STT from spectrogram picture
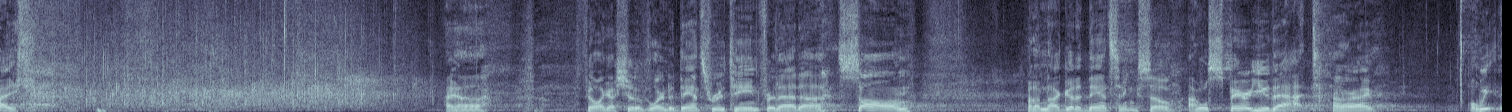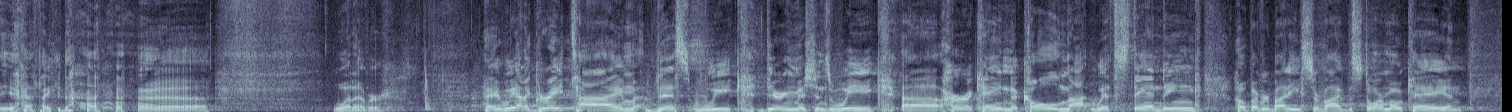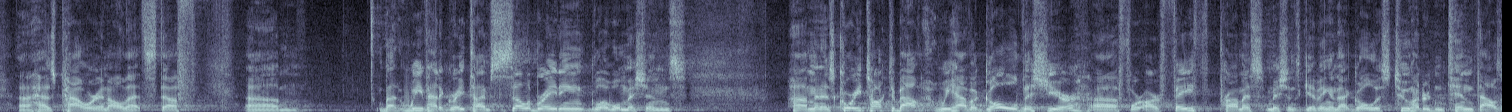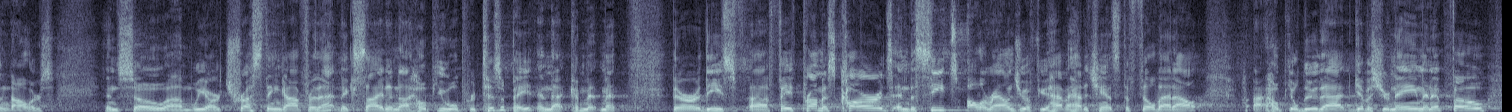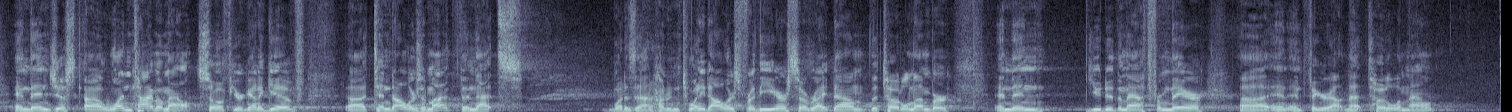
right. I uh, feel like I should have learned a dance routine for that uh, song, but I'm not good at dancing, so I will spare you that, all right? Well, we, yeah, thank you, Don. Whatever. Hey, we had a great time this week during Missions Week. Uh, Hurricane Nicole notwithstanding. Hope everybody survived the storm okay and uh, has power and all that stuff. Um, but we've had a great time celebrating global missions. Um, and as Corey talked about, we have a goal this year uh, for our Faith Promise Missions Giving, and that goal is $210,000. And so um, we are trusting God for that and excited, and I hope you will participate in that commitment. There are these uh, faith promise cards and the seats all around you if you haven't had a chance to fill that out. I hope you'll do that. Give us your name and info, and then just a one time amount. So if you're going to give uh, $10 a month, then that's what is that, $120 for the year? So write down the total number, and then you do the math from there uh, and, and figure out that total amount.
